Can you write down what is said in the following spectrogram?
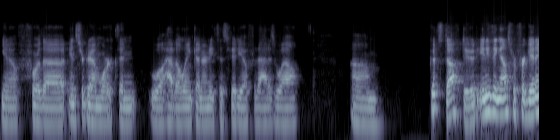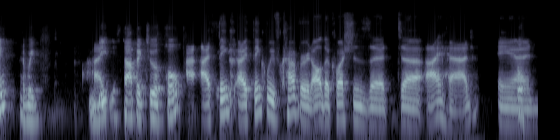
you know, for the Instagram work, then we'll have a link underneath this video for that as well. Um, good stuff, dude. Anything else we're forgetting? Have we beat this topic to a pulp? I, I, think I think we've covered all the questions that uh, I had, and cool.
